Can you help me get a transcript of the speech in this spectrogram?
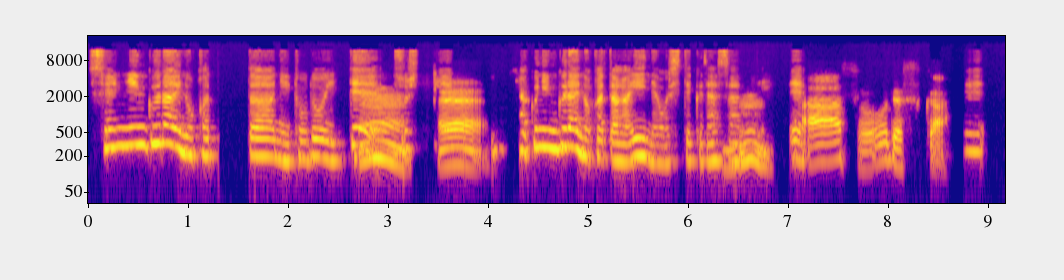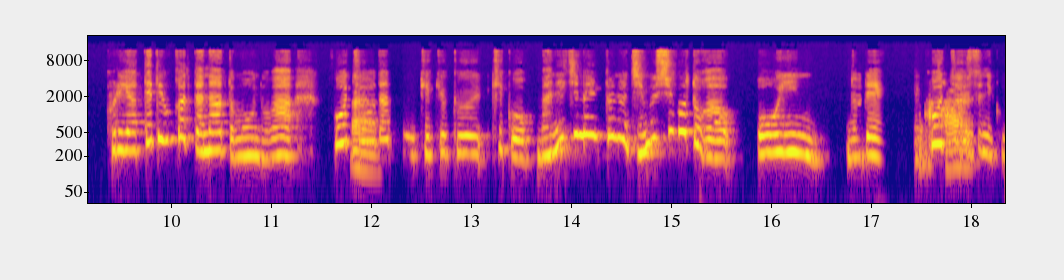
1000人ぐらいの方に届いて、えー、そして100人ぐらいの方がいいねをしてくださっていて。うん、ああ、そうですか。でこれやっててよかったなと思うのは、校長だと結局結構マネジメントの事務仕事が多いので、校長室にこ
